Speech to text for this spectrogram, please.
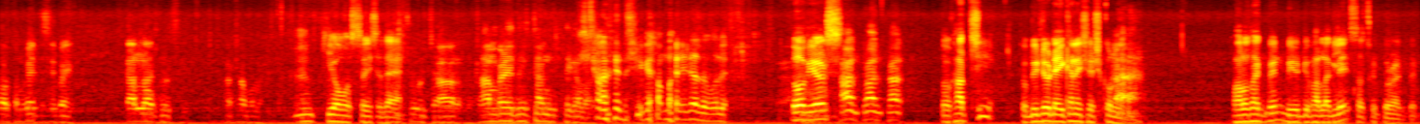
প্রথম খাইতেছি ভাই। কান্না করছি কথা বলা কি অবস্থা হয়েছে দেখ। ঘাম বেড়ে দিচ্ছে থেকে থেকে তো বলে। তো ভিউয়ার্স খাচ্ছি। তো ভিডিওটা এখানে শেষ করলাম। ভালো থাকবেন ভিডিওটি ভালো লাগলে সাবস্ক্রাইব করে রাখবেন।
